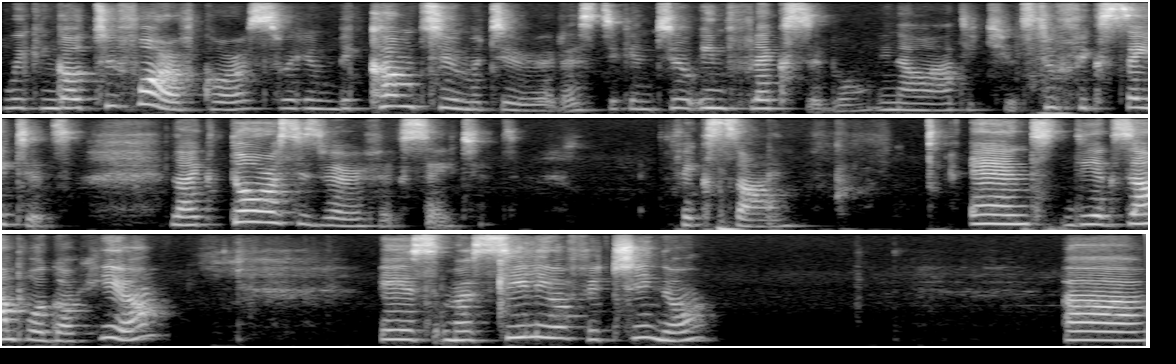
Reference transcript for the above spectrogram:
we can go too far, of course. We can become too materialistic and too inflexible in our attitudes, too fixated. Like Taurus is very fixated, fixed sign. And the example I got here is Marsilio Ficino. Uh,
